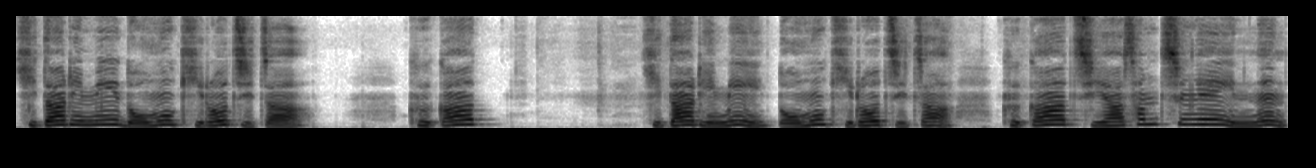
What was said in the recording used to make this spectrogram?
기다림이 너무 길어지자 그가 기다림이 너무 길어지자 그가 지하 3층에 있는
